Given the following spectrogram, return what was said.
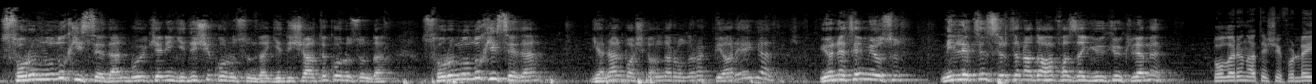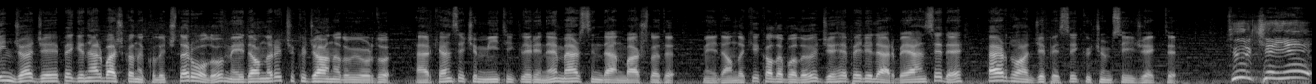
Sorumluluk hisseden bu ülkenin gidişi konusunda, gidişatı konusunda sorumluluk hisseden genel başkanlar olarak bir araya geldik. Yönetemiyorsun. Milletin sırtına daha fazla yük yükleme. Doların ateşi fırlayınca CHP Genel Başkanı Kılıçdaroğlu meydanlara çıkacağını duyurdu. Erken seçim mitinglerine Mersin'den başladı. Meydandaki kalabalığı CHP'liler beğense de Erdoğan cephesi küçümseyecekti. Türkiye'yi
